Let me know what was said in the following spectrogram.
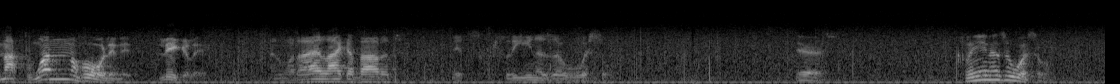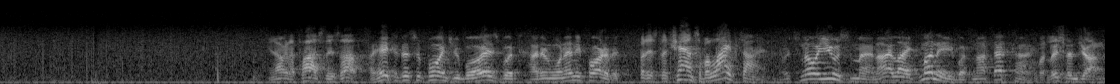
Not one hole in it, legally. And what I like about it, it's clean as a whistle. Yes. Clean as a whistle. You're not going to pass this up. I hate to disappoint you boys, but I don't want any part of it. But it's the chance of a lifetime. It's no use, man. I like money, but not that kind. But listen, John.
